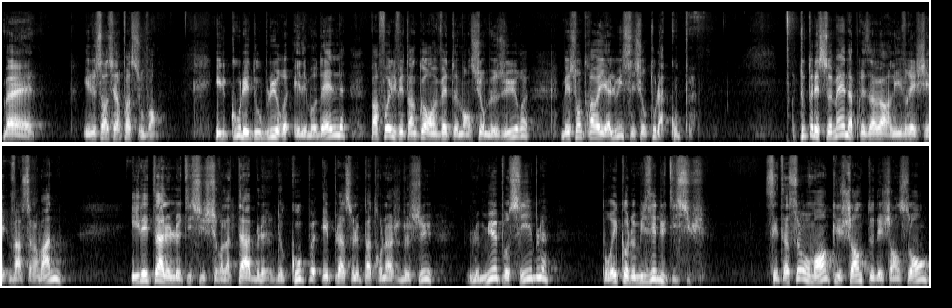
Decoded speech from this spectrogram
Mais il ne s'en sert pas souvent. Il coud les doublures et les modèles, parfois il fait encore un vêtement sur mesure, mais son travail à lui, c'est surtout la coupe. Toutes les semaines, après avoir livré chez Wassermann, il étale le tissu sur la table de coupe et place le patronage dessus le mieux possible pour économiser du tissu. C'est à ce moment qu'il chante des chansons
